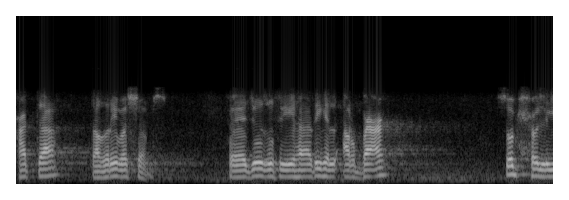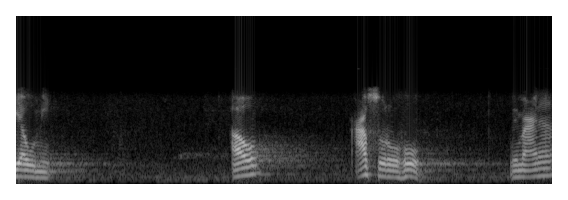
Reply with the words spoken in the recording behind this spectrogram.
حتى تغرب الشمس. فيجوز في هذه الأربعة صبح اليوم أو عصره. بمعنى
